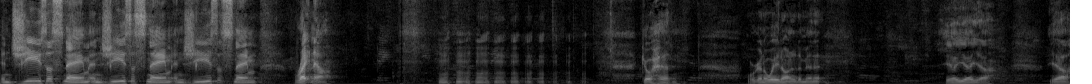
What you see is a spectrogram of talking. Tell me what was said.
In Jesus' name, in Jesus' name, in Jesus' name, right now. Go ahead. We're going to wait on it a minute. Yeah, yeah, yeah. Yeah.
